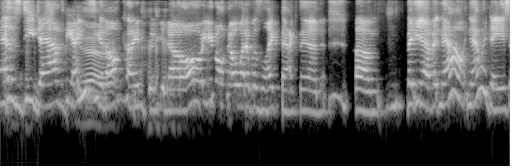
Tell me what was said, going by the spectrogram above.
SD DASD. I used to get all kinds of, you know, oh, you don't know what it was like back then. Um, but yeah, but now nowadays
